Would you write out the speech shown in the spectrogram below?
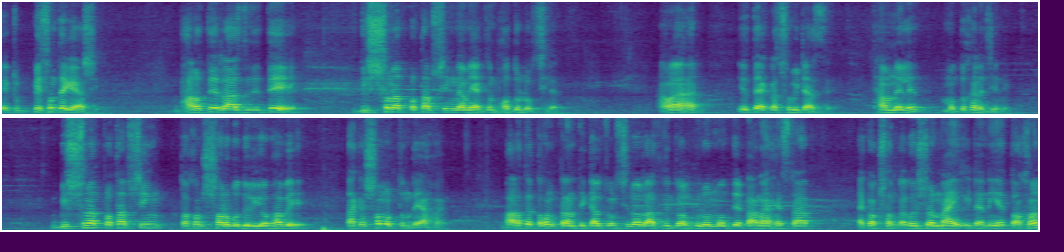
একটু পেছন থেকে আসি। ভারতের রাজনীতিতে বিশ্বনাথ প্রতাপ সিং নামে একজন ভদ্রলোক ছিলেন। আমার এতে একটা ছবিটা আছে। থামনেলের মধ্যখানে জেনে বিশ্বনাথ প্রতাপ সিং তখন সর্বদলীয়ভাবে তাকে সমর্থন দেয়া হয়। ভারতে তখন ক্রান্তিকাল চলছিল, রাজনৈতিক দলগুলোর মধ্যে টানা হেসরা একক সংখ্যাগরিষ্ঠ নাই এটা নিয়ে তখন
